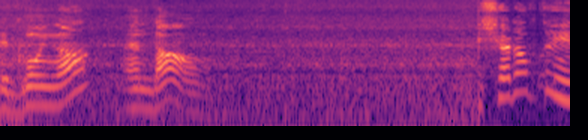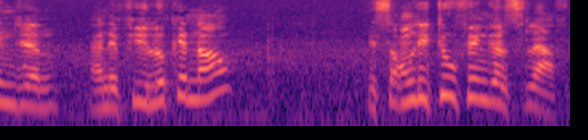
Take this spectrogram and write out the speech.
It's going up and down shut off the engine and if you look at now, it's only two fingers left.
